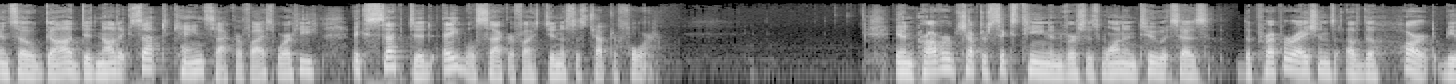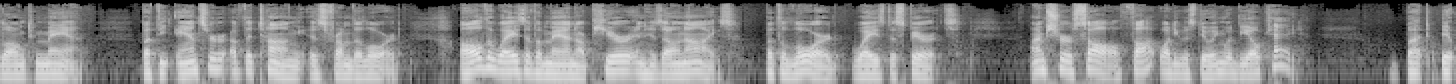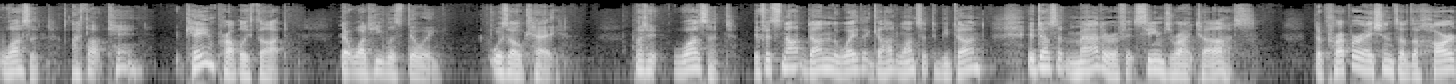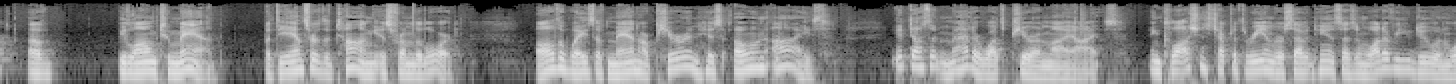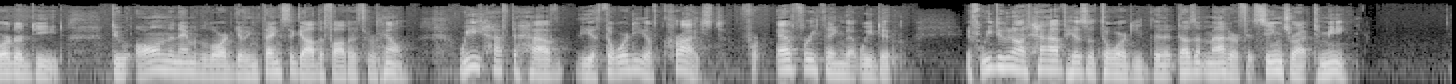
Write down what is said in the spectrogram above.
And so God did not accept Cain's sacrifice where he accepted Abel's sacrifice, Genesis chapter 4. In Proverbs chapter 16 and verses 1 and 2, it says, The preparations of the heart belong to man, but the answer of the tongue is from the Lord. All the ways of a man are pure in his own eyes, but the Lord weighs the spirits. I'm sure Saul thought what he was doing would be okay but it wasn't. I thought Cain, Cain probably thought that what he was doing was okay, but it wasn't. If it's not done the way that God wants it to be done, it doesn't matter if it seems right to us. The preparations of the heart of belong to man, but the answer of the tongue is from the Lord. All the ways of man are pure in his own eyes. It doesn't matter what's pure in my eyes. In Colossians chapter 3 and verse 17 it says, "And whatever you do in word or deed, do all in the name of the Lord, giving thanks to God the Father through him." We have to have the authority of Christ for everything that we do. If we do not have his authority, then it doesn't matter if it seems right to me.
